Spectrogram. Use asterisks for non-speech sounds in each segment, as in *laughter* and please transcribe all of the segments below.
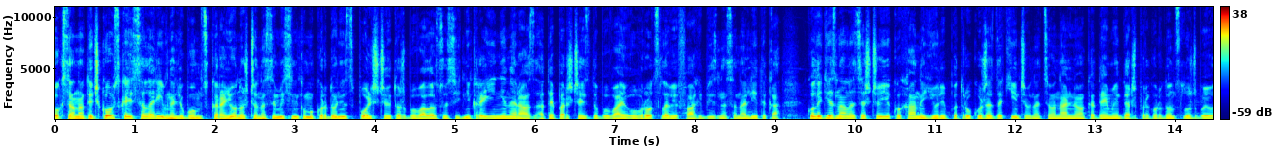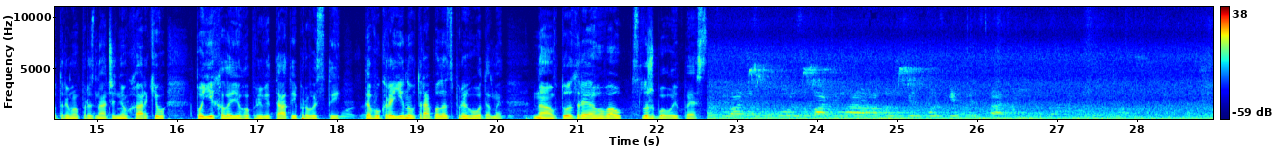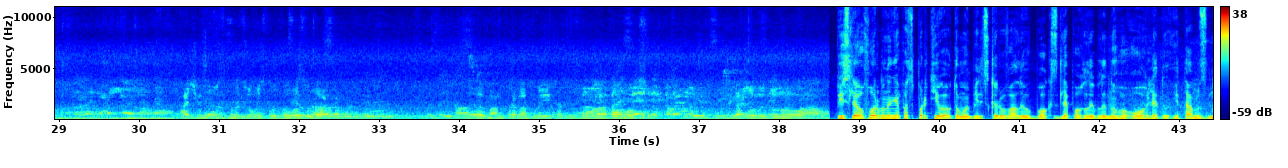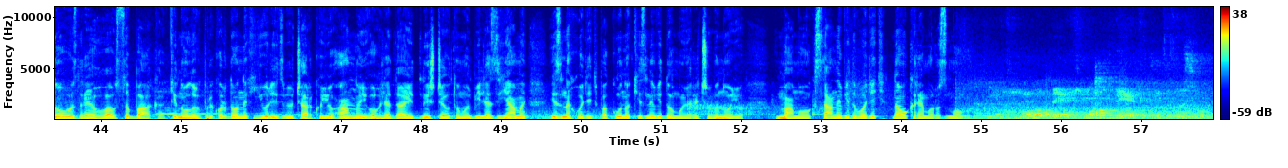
Оксана Тичковська із села Рівне Любомського району, що на самісінькому кордоні з Польщею, тож бувала в сусідній країні не раз, а тепер ще й здобуває у Вроцлаві фах бізнес-аналітика. Коли дізналася, що її коханий Юрій Петрук уже закінчив Національну академію Держприкордонслужби і отримав призначення в Харків, поїхала його привітати і провести. Та в Україну втрапила з пригодами. На авто зреагував службовий пес. собаки на автомобіль польських реєстрацій. А чому спрацьовує службова собака? Е, Вам треба проїхати з нами до боксу для поглибленого огляду. Після оформлення паспортів автомобіль скерували в бокс для поглибленого огляду, і там знову зреагував собака. Кінолог прикордонник Юрій з вівчаркою Анною оглядають днище автомобіля з ями і знаходять пакунок із невідомою речовиною. Маму Оксани відводять на окрему розмову. Молодець, молодець. Що це знайшов?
